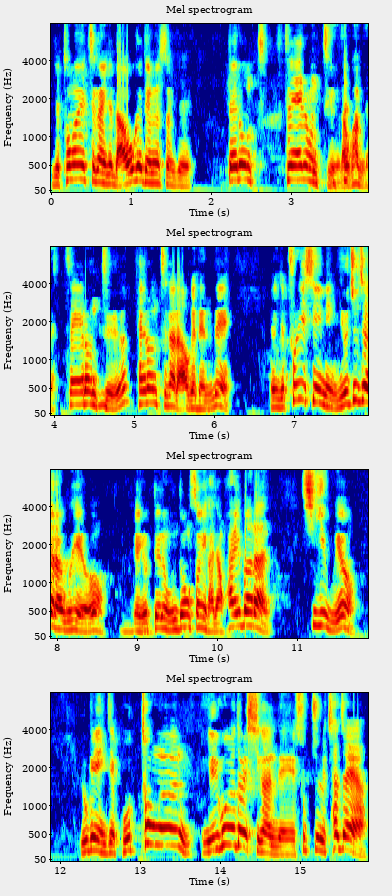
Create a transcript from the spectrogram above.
이제 tomite가 이제 나오게 되면서 이제 theront, theront라고 합니다. theront, theront가 나오게 되는데 이제 free swimming, 유주자라고 해요. 그러니까 이때는 운동성이 가장 활발한 시기고요. 요게 이제 보통은 7, 8시간 내에 숙주를 찾아야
